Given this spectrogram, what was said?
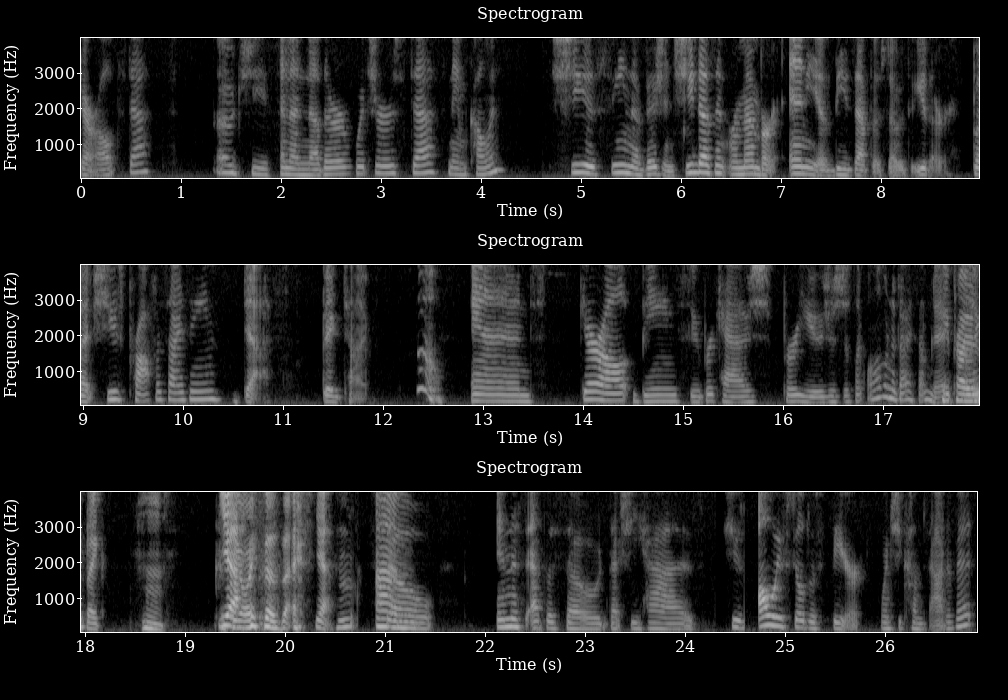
Geralt's death Oh, jeez. and another Witcher's death named Cohen. She has seen a vision. She doesn't remember any of these episodes either, but she's prophesizing death big time. oh. And Geralt, being super cash per usual, is just like, well, I'm gonna die someday. He probably was like, hmm. Yeah. He always says that. yeah. hmm. Um, So, in this episode that she has, she's always filled with fear when she comes out of it.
